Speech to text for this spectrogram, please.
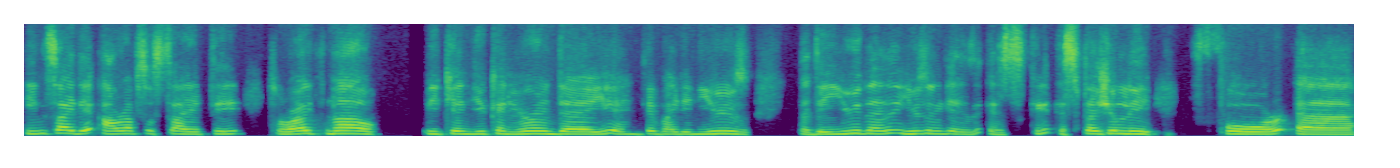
inside the Arab society. So right now, we can you can hear in the by the news that they use using it especially for uh,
